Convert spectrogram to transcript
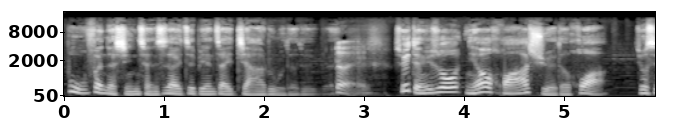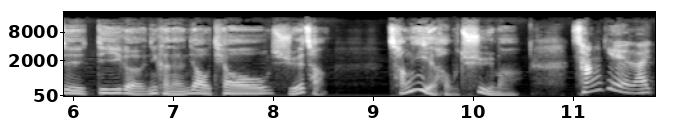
部分的行程是在这边再加入的，对不对？对。所以等于说你要滑雪的话，就是第一个你可能要挑雪场，长野好去吗？长野来。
